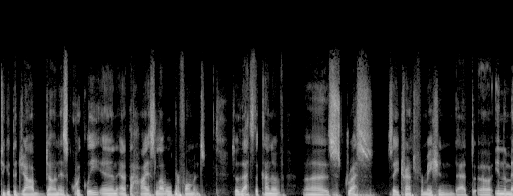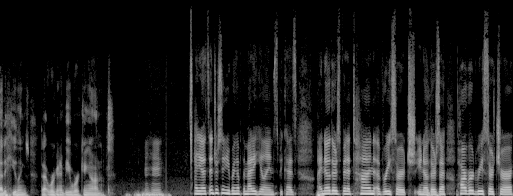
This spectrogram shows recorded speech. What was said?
to get the job done as quickly and at the highest level of performance. So that's the kind of uh, stress, say, transformation that uh, in the meta healings that we're going to be working on. Mm-hmm. And you know, it's interesting you bring up the meta healings because I know there's been a ton of research. You know, there's a Harvard researcher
